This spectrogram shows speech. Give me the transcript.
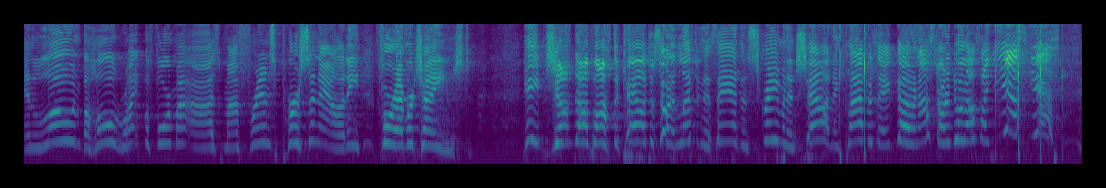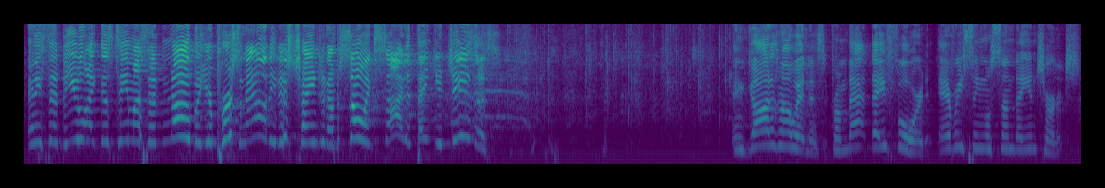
and lo and behold right before my eyes my friend's personality forever changed. He jumped up off the couch and started lifting his hands and screaming and shouting and clapping saying go and i started doing that i was like yes yes. And he said do you like this team? I said no but your personality just changed and i'm so excited. Thank you jesus and God is my witness. From that day forward, every single Sunday in church,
